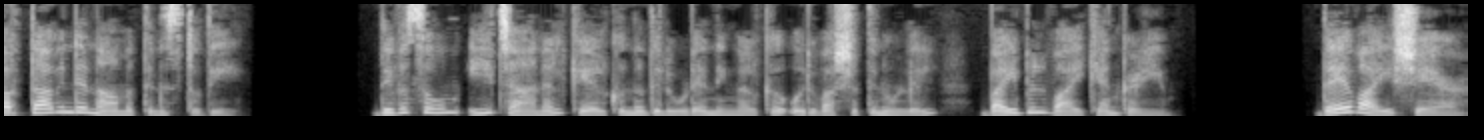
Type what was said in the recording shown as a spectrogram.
കർത്താവിന്റെ നാമത്തിന് സ്തുതി. ദിവസവും ഈ ചാനൽ കേൾക്കുന്നതിലൂടെ നിങ്ങൾക്ക് ഒരു വർഷത്തിനുള്ളിൽ ബൈബിൾ വായിക്കാൻ കഴിയും. ദയവായി ഷെയർ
